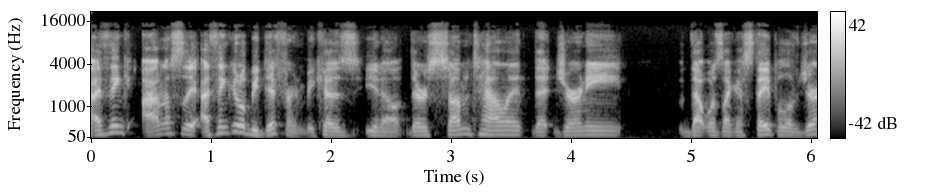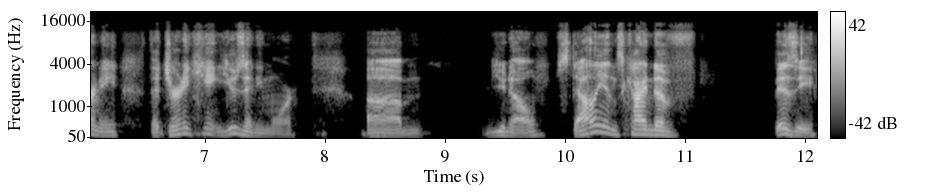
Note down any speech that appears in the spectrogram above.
I think honestly, I think it'll be different because you know there's some talent that Journey that was like a staple of Journey that Journey can't use anymore. Um, you know, Stallion's kind of busy.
